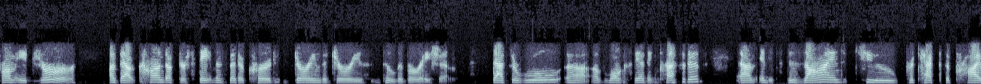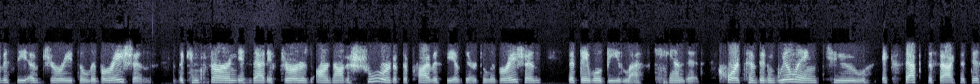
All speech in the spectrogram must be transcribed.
from a juror about conduct or statements that occurred during the jury's deliberations. That's a rule uh, of longstanding precedent, um, and it's designed to protect the privacy of jury deliberations. The concern is that if jurors are not assured of the privacy of their deliberations, that they will be less candid courts have been willing to accept the fact that this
